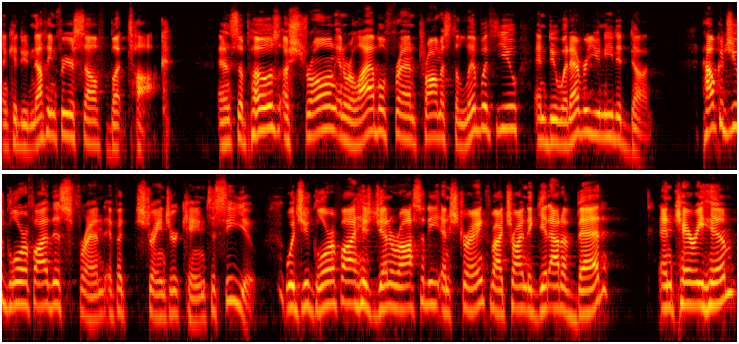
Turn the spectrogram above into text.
and could do nothing for yourself but talk. And suppose a strong and reliable friend promised to live with you and do whatever you needed done. How could you glorify this friend if a stranger came to see you? Would you glorify his generosity and strength by trying to get out of bed and carry him?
